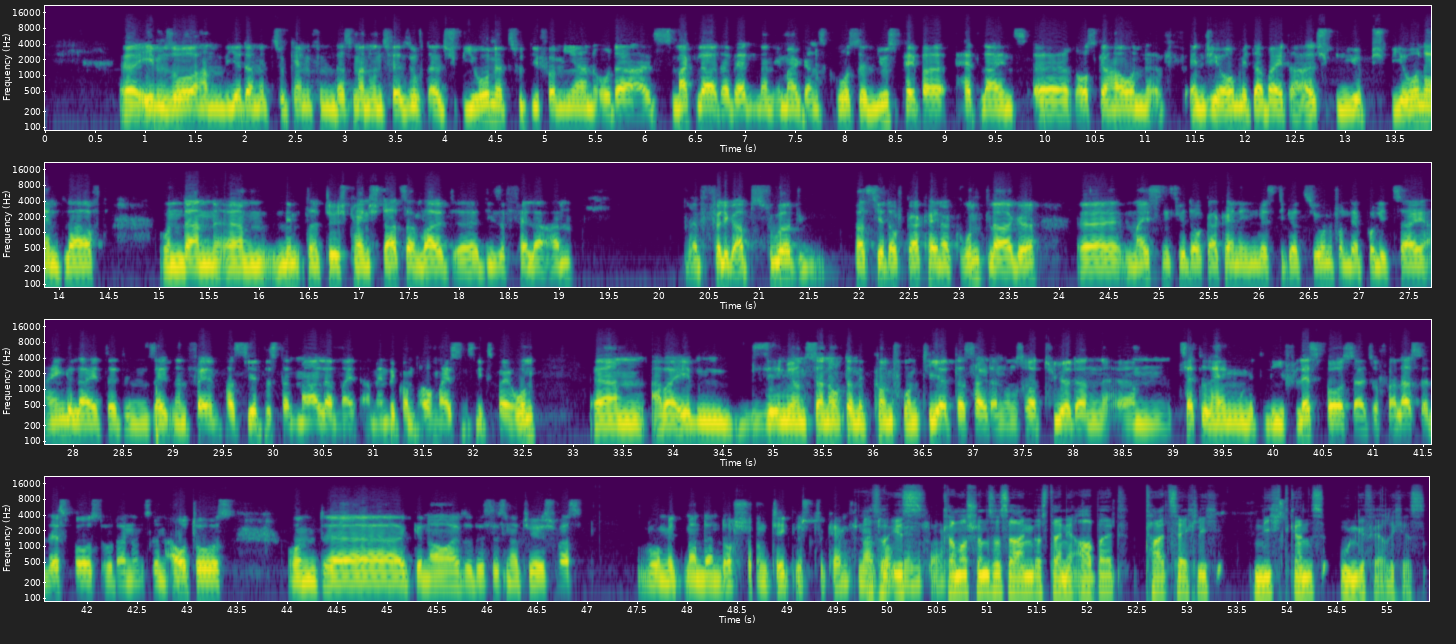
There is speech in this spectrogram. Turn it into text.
Äh, ebenso haben wir damit zu kämpfen, dass man uns versucht, als Spione zu diffamieren oder als Smuggler. Da werden dann immer ganz große Newspaper-Headlines äh, rausgehauen, NGO-Mitarbeiter als Spione entlarvt. Und dann ähm, nimmt natürlich kein Staatsanwalt äh, diese Fälle an. Äh, völlig absurd, passiert auf gar keiner Grundlage. Äh, meistens wird auch gar keine Investigation von der Polizei eingeleitet. In seltenen Fällen passiert es dann mal. Am, am Ende kommt auch meistens nichts bei rum. Ähm, aber eben sehen wir uns dann auch damit konfrontiert, dass halt an unserer Tür dann ähm, Zettel hängen mit Leave Lesbos, also verlasse Lesbos oder an unseren Autos und äh, genau, also das ist natürlich was, womit man dann doch schon täglich zu kämpfen hat. Also ist, kann man schon so sagen, dass deine Arbeit tatsächlich nicht ganz ungefährlich ist.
